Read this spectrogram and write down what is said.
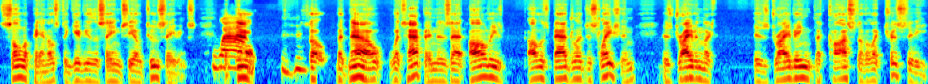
solar panels to give you the same CO2 savings. Wow. But now, mm-hmm. So, but now what's happened is that all these, all this bad legislation is driving the, is driving the cost of electricity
